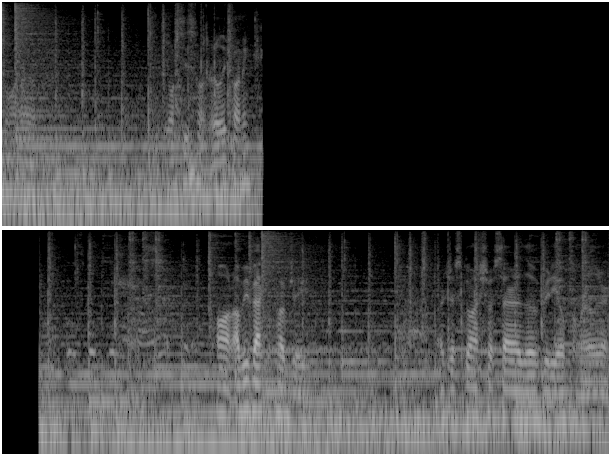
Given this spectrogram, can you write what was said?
you wanna you wanna see something really funny? I'll be back in PUBG. I'm just gonna show Sarah the video from earlier.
